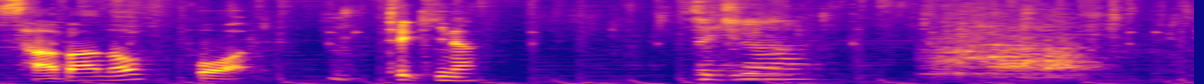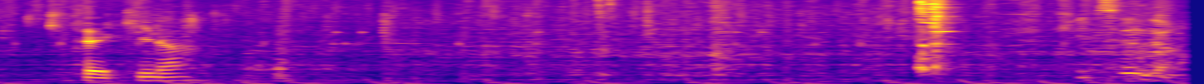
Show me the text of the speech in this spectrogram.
サバのポワ。的な。的な的な。火つけんだよな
